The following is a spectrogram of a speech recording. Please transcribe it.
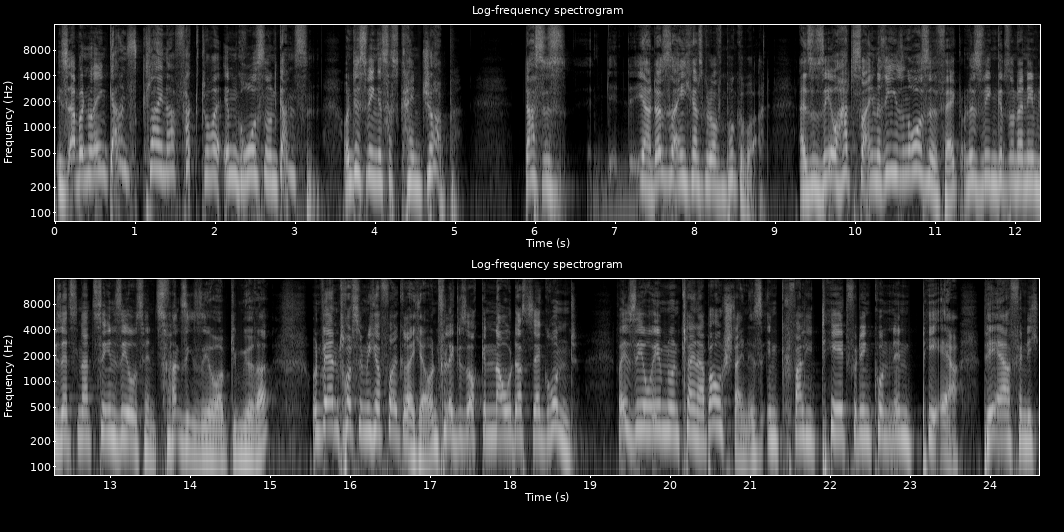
Ist aber nur ein ganz kleiner Faktor im Großen und Ganzen. Und deswegen ist das kein Job. Das ist, ja, das ist eigentlich ganz gut auf den Punkt gebracht. Also SEO hat so einen riesengroßen Effekt und deswegen gibt es Unternehmen, die setzen da 10 SEOs hin, 20 SEO-Optimierer und werden trotzdem nicht erfolgreicher. Und vielleicht ist auch genau das der Grund weil SEO eben nur ein kleiner Baustein ist in Qualität für den Kunden in PR. PR finde ich,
